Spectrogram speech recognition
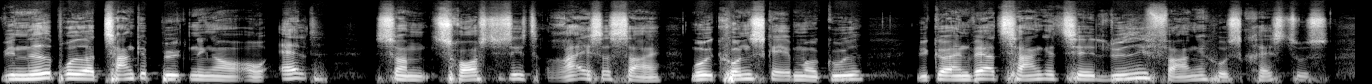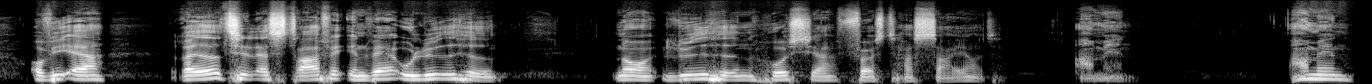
Vi nedbryder tankebygninger og alt, som trodsigt rejser sig mod kundskaben og Gud. Vi gør enhver tanke til lydig fange hos Kristus, og vi er reddet til at straffe enhver ulydighed, når lydigheden hos jer først har sejret. Amen. Amen.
